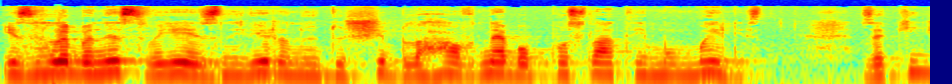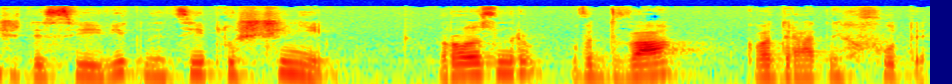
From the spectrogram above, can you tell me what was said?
і з глибини своєї зневіреної душі благав небо послати йому милість, закінчити свій вік на цій площині, розміром в 2 квадратних фути,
